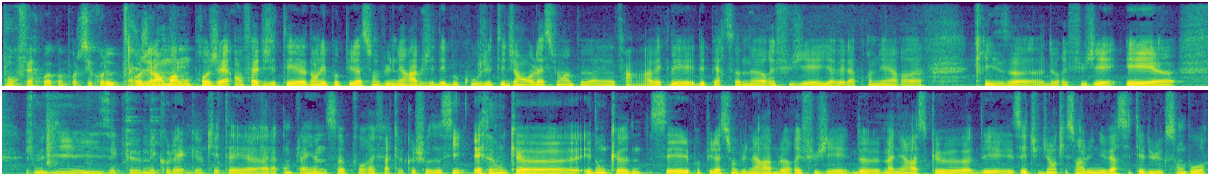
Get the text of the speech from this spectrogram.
pour faire quoi comme projet? C'est quoi le projet Alors moi, mon projet, en fait, j'étais dans les populations vulnérables, j'aidais beaucoup. J'étais déjà en relation un peu euh, enfin, avec des, des personnes euh, réfugiées. Il y avait la première euh, crise euh, de réfugiés. Et euh, je me disais que mes collègues qui étaient euh, à la compliance pourraient faire quelque chose aussi. Et donc, euh, euh, c'est les populations vulnérables réfugiées, de manière à ce que des étudiants qui sont à l'Université du Luxembourg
